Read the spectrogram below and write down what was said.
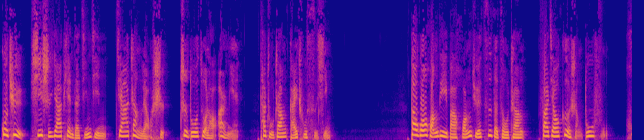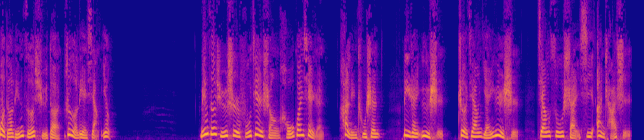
过去吸食鸦片的仅仅家仗了事。至多坐牢二年，他主张改处死刑。道光皇帝把黄觉滋的奏章发交各省督府，获得林则徐的热烈响应。林则徐是福建省侯官县人，翰林出身，历任御史、浙江盐运使、江苏、陕西按察使、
